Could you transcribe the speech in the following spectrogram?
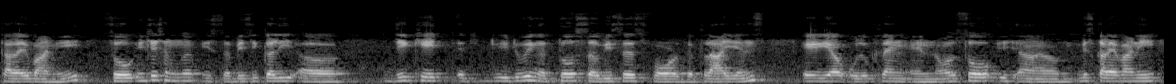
Kalaivani. So Inche Shanmugam is uh, basically a DK doing a tour services for the clients area Ulu Klang and also um, Miss Kalaivani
